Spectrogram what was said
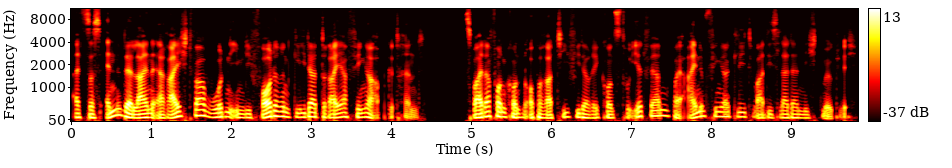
Als das Ende der Leine erreicht war, wurden ihm die vorderen Glieder dreier Finger abgetrennt. Zwei davon konnten operativ wieder rekonstruiert werden, bei einem Fingerglied war dies leider nicht möglich.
